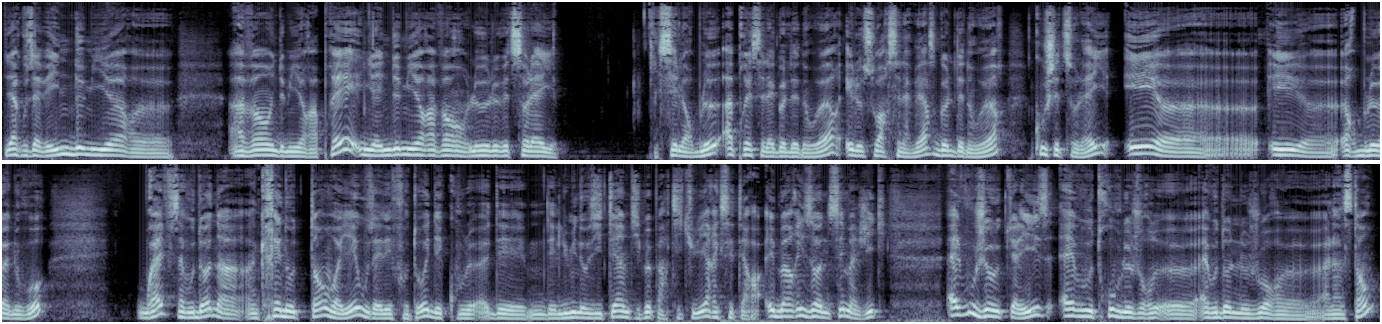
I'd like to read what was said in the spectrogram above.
C'est-à-dire que vous avez une demi-heure euh, avant, une demi-heure après, il y a une demi-heure avant le lever de soleil c'est l'heure bleue, après c'est la golden hour, et le soir c'est l'inverse, golden hour, coucher de soleil, et, euh, et euh, heure bleue à nouveau. Bref, ça vous donne un, créneau de temps, vous voyez, où vous avez des photos et des, des, des luminosités un petit peu particulières, etc. Et ben Reason, c'est magique. Elle vous géolocalise, elle vous trouve le jour, euh, elle vous donne le jour euh, à l'instant,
